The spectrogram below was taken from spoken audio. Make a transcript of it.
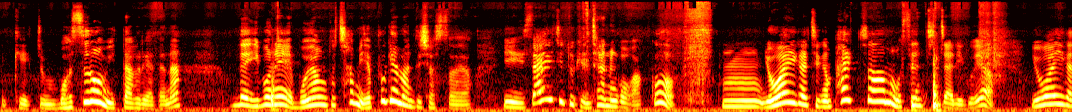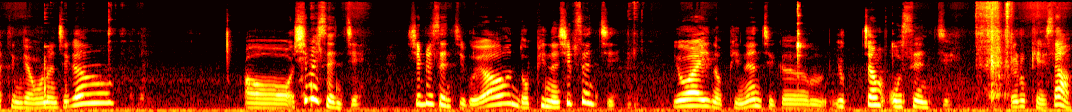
이렇게 좀 멋스러움이 있다 그래야 되나? 근데 이번에 모양도 참 예쁘게 만드셨어요. 이 사이즈도 괜찮은 것 같고, 음, 요 아이가 지금 8.5cm 짜리고요. 요 아이 같은 경우는 지금, 어, 11cm. 11cm고요. 높이는 10cm. 요 아이 높이는 지금 6.5cm. 이렇게 해서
